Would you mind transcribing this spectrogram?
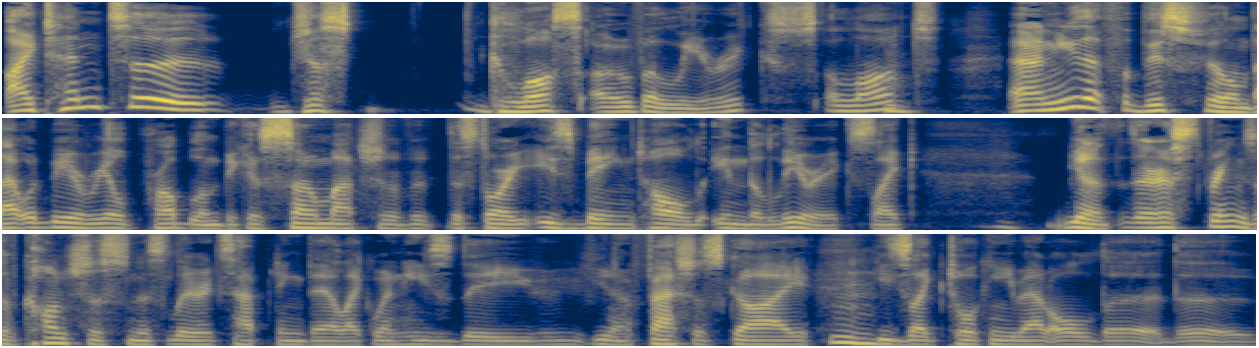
I tend to just gloss over lyrics a lot. And I knew that for this film, that would be a real problem because so much of the story is being told in the lyrics. Like, you know, there are strings of consciousness lyrics happening there. Like when he's the, you know, fascist guy, Mm. he's like talking about all the, the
